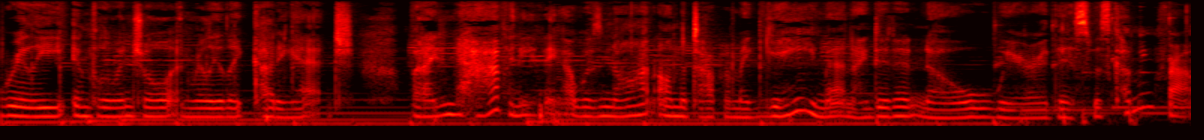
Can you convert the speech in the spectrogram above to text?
really influential and really like cutting edge. But I didn't have anything. I was not on the top of my game and I didn't know where this was coming from.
